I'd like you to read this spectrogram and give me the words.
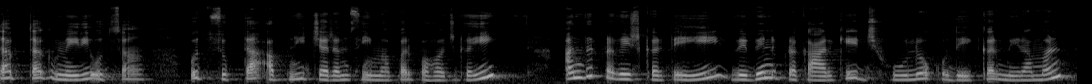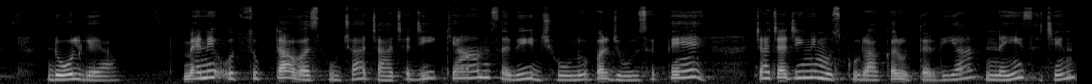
तब तक मेरी उत्साह उत्सुकता अपनी चरम सीमा पर पहुँच गई। अंदर प्रवेश करते ही विभिन्न प्रकार के झूलों को देखकर मेरा मन डोल गया। मैंने उत्सुकतावश पूछा, चाचा जी, क्या हम सभी झूलों पर झूल सकते हैं? चाचा जी ने मुस्कुराकर उत्तर दिया, नहीं सचिन,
